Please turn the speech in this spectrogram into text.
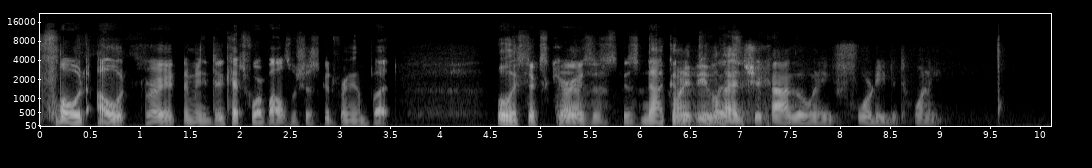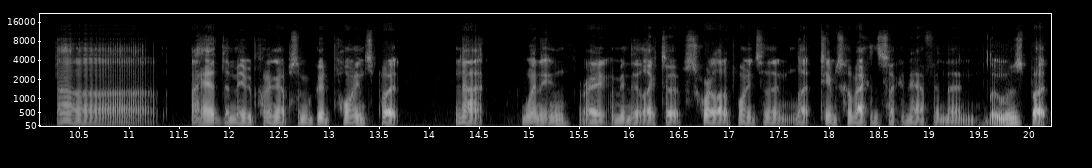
flowed out, right? I mean, he did catch four balls, which is good for him, but only six carries yeah. is, is not going to. How many people had Chicago winning forty to twenty? Uh, I had them maybe putting up some good points, but not winning, right? I mean, they like to score a lot of points and then let teams come back in the second half and then lose. But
